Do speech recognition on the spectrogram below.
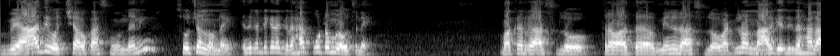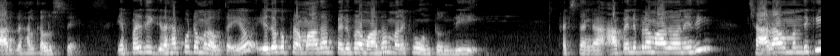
వ్యాధి వచ్చే అవకాశం ఉందని సూచనలు ఉన్నాయి. ఎందుకంటే ఇక్కడ గ్రహ కూటములు అవుతున్నాయి. మకర రాశిలో తర్వాత మీనరాశిలో వాటిలో నాలుగైదు గ్రహాలు ఆరు గ్రహాలు కలుస్తున్నాయి. ఎప్పటిది గ్రహ కూటములు అవుతాయో ఏదో ఒక ప్రమాదం పెను ప్రమాదం మనకి ఉంటుంది. ఖచ్చితంగా ఆ పెను ప్రమాదం అనేది చాలా మందికి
